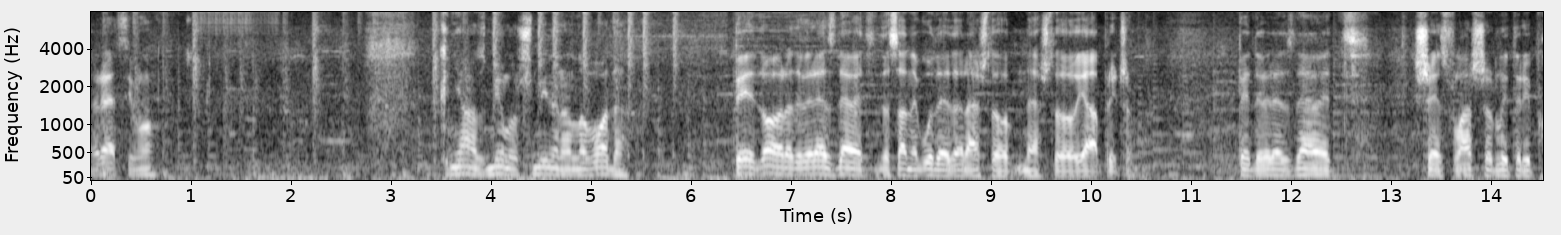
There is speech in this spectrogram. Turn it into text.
Recimo, Knjaz Miloš mineralna voda 5 dolara 99 da sad ne bude da nešto, nešto ja pričam. 5,99 6 flaša od liter i po.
